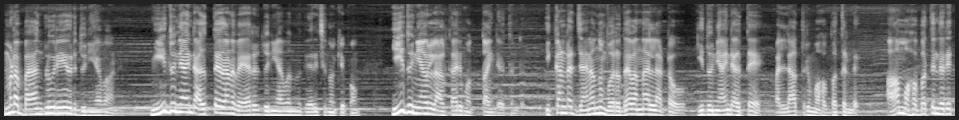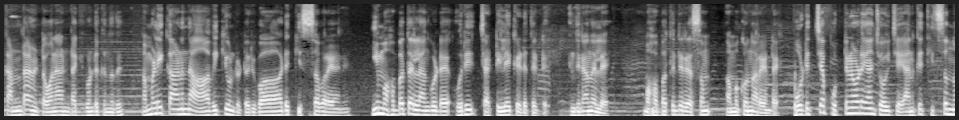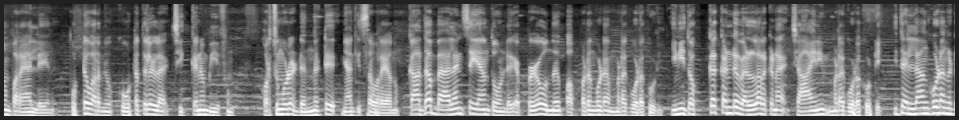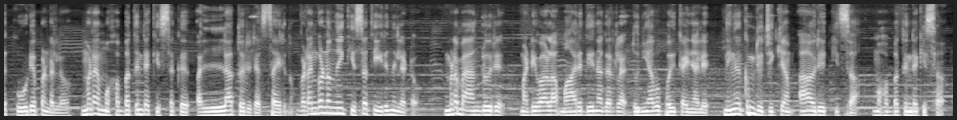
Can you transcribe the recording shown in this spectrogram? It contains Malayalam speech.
നമ്മുടെ ബാംഗ്ലൂരേ ഒരു ദുനിയാവാണ്. ഈ ദുനിയാവിന്റെ അകത്തേതാണ് വേറൊരു ദുനിയാവ് എന്ന് കയറിച്ച് നോക്കിയപ്പം ഈ ദുനിയാവിലുള്ള ആൾക്കാർ മൊത്തം അതിന്റെ അകത്തുണ്ട്. ഇക്കണ്ട ജനമൊന്നും വെറുതെ വന്നല്ല കേട്ടോ ഈ ദുനിയാവിന്റെ അകത്തെ വല്ലാത്തൊരു മൊഹബത്തുണ്ട്. ആ മൊഹബത്തിന്റെ ഒരു കണ്ടാണ് കേട്ടോ ഓന ഉണ്ടാക്കിക്കൊണ്ടിരിക്കുന്നത്. നമ്മൾ ഈ കാണുന്ന ആവിക്കും ഉണ്ട് കേട്ടോ ഒരുപാട് കിസ്സ പറയാന്. ഈ മൊഹബത്തെല്ലാം കൂടെ ഒരു ചട്ടിയിലേക്ക് എടുത്തിട്ട്. എന്തിനാന്നല്ലേ? മൊഹബത്തിന്റെ രസം നമുക്കൊന്നും അറിയണ്ടേ? പൊടിച്ച പുട്ടിനോട് ഞാൻ ചോദിച്ചേ എനിക്ക് കിസ്സൊന്നും പറയാനില്ലേ? എന്ന്. പുട്ട് പറഞ്ഞു കൂട്ടത്തിലുള്ള ചിക്കനും ബീഫും കുറച്ചും കൂടെ ഡെന്നിട്ട് ഞാൻ കിസ്സ പറയാന്നു. കഥ ബാലൻസ് ചെയ്യാൻ തോന്നുന്നുണ്ട്. എപ്പോഴോ ഒന്ന് പപ്പടം കൂടെ നമ്മുടെ കൂടെ കൂടി. ഇനി ഇതൊക്കെ കണ്ട് വെള്ളറക്കണ ചായനയും നമ്മുടെ കൂടെ കൂട്ടി. ഇതെല്ലാം കൂടെ അങ്ങോട്ട് കൂടിയപ്പോണ്ടല്ലോ നമ്മുടെ മുഹബത്തിന്റെ കിസ്സക്ക് വല്ലാത്തൊരു രസമായിരുന്നു ഇവിടം കൊണ്ടൊന്നും ഈ കിസ്സ തീരുന്നില്ല കേട്ടോ നമ്മുടെ ബാംഗ്ലൂര് മടിവാള മാരുതി നഗറിലെ ദുനിയാവ് പോയി കഴിഞ്ഞാൽ നിങ്ങൾക്കും രുചിക്കാം ആ ഒരു കിസ്സ മൊഹബത്തിന്റെ കിസ്സ.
